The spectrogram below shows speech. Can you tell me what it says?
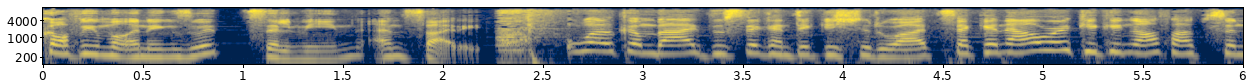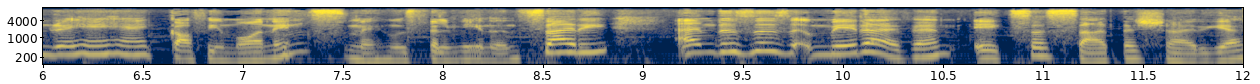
coffee mornings with Salmeen Ansari welcome back दूसरे घंटे की शुरुआत. सेकेंड आवर किकिंग ऑफ़ आप सुन रहे हैं कॉफ़ी मॉर्निंग्स मैं हूँ Salmeen Ansari and this is मेरा एफ़ एम एक सौ सात अशारिया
